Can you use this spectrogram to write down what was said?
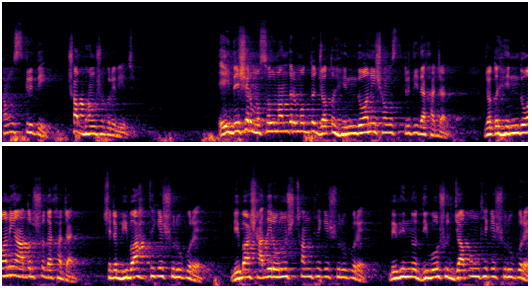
সংস্কৃতি সব ধ্বংস করে দিয়েছে। এই দেশের মুসলমানদের মধ্যে যত হিন্দুয়ানি সংস্কৃতি দেখা যায়, যত হিন্দুয়ানি আদর্শ দেখা যায়, সেটা বিবাহ থেকে শুরু করে, বিবাহ শাদীর অনুষ্ঠান থেকে শুরু করে, বিভিন্ন দিবস উদযাপন থেকে শুরু করে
